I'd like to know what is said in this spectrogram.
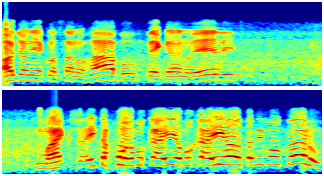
Olha o Johnny coçando o rabo, pegando ele. O Mike. Eita porra, eu vou cair, eu vou cair, ô, tá me voltando!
